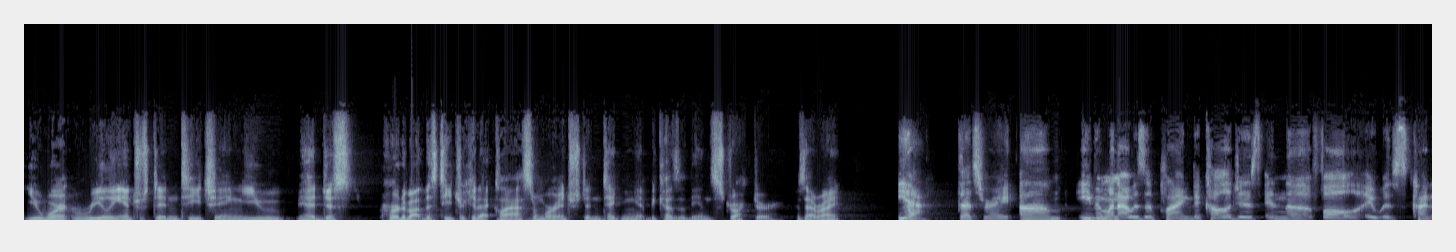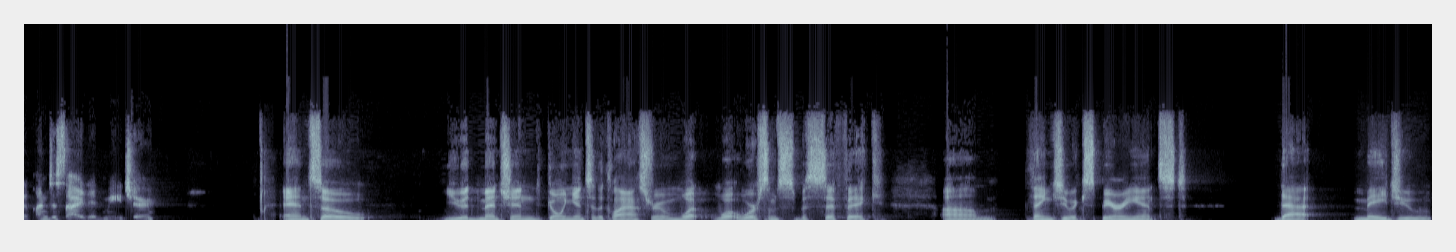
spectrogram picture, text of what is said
you weren't really interested in teaching. You had just heard about this teacher cadet class and were interested in taking it because of the instructor. Is that right? Yeah, that's right. Um, even when I was applying to colleges in the fall, it was kind of undecided major. And so you had mentioned going into the classroom. What what were some specific um, things you experienced that made you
